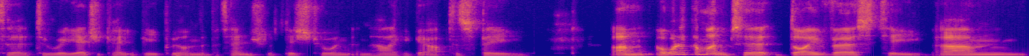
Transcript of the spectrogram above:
to, to really educate people on the potential of digital and, and how they could get up to speed. Um, I want to come on to diversity, um,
